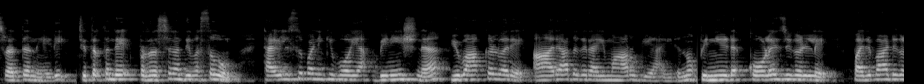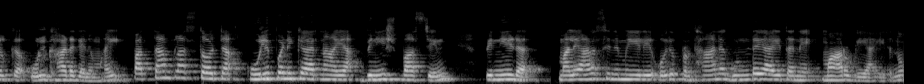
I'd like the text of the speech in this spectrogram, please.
ശ്രദ്ധ നേടി. ചിത്രത്തിന്റെ പ്രദർശന ദിവസവും ടൈൽസ് പണിക്ക് പോയ ബിനീഷിന് യുവാക്കൾ വരെ ആരാധകരായി മാറുകയായിരുന്നു. പിന്നീട് കോളേജുകളിലെ പരിപാടികൾക്ക് ഉദ്ഘാടകനുമായി. പത്താം ക്ലാസ് തോറ്റ കൂലിപ്പണിക്കാരനായ ബിനീഷ് ബാസ്റ്റിൻ പിന്നീട് മലയാള സിനിമയിലെ ഒരു പ്രധാന ഗുണ്ടയായി തന്നെ മാറുകയായിരുന്നു.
